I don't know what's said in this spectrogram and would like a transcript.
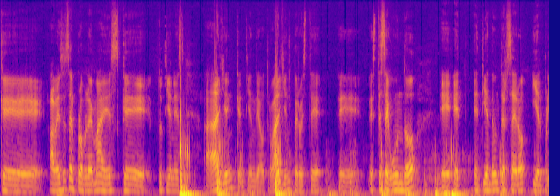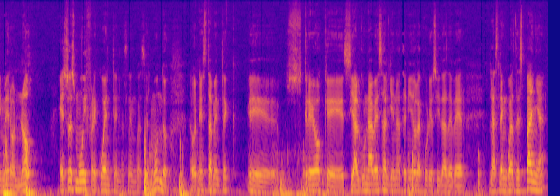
que a veces el problema es que tú tienes a alguien que entiende a otro alguien, pero este, eh, este segundo entiende a un tercero y el primero no. Eso es muy frecuente en las lenguas del mundo. Honestamente, eh, creo que si alguna vez alguien ha tenido la curiosidad de ver las lenguas de España,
